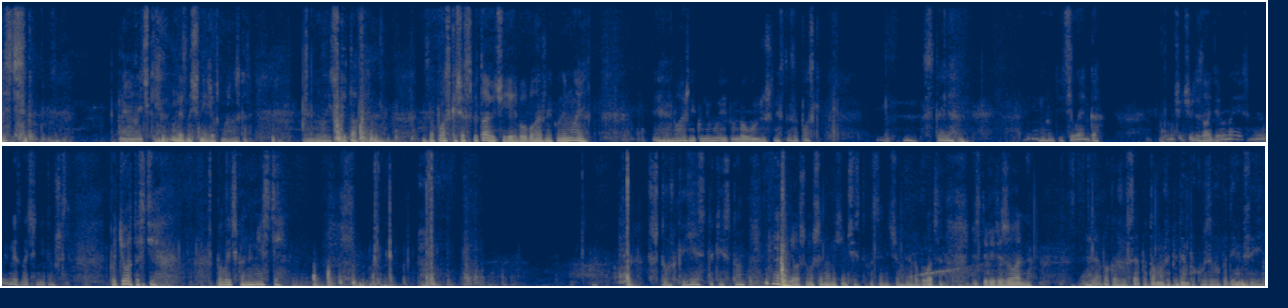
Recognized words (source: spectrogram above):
Есть невеличкий, незначний люфт, можна сказати. Невеличкий, так. Запаски зараз спитаю, чи є, бо в багажнику немає. Е, В багажнику немає, там балон же ж вместо запаски. Стеля. Вроді ціленька. Там чуть-чуть ззаді вона є, ну, незначні там щось. Потертості. Поличка на місці. Шторки є, такий стан. Я хотів, що машина не хімчистилася, нічого не робилося. Чисто візуально. Я покажу все, потім вже підемо по кузову, подивимося. І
